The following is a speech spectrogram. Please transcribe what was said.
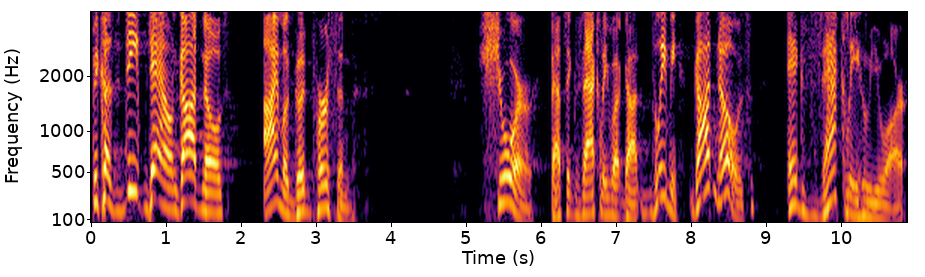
Because deep down, God knows I'm a good person. Sure, that's exactly what God, believe me, God knows exactly who you are.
